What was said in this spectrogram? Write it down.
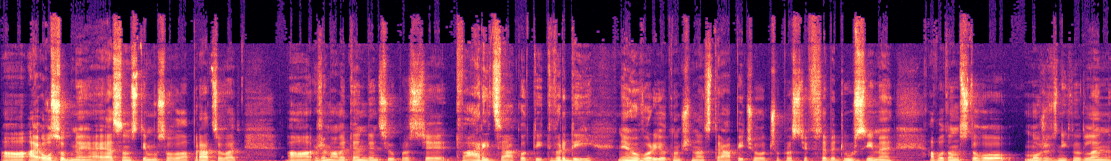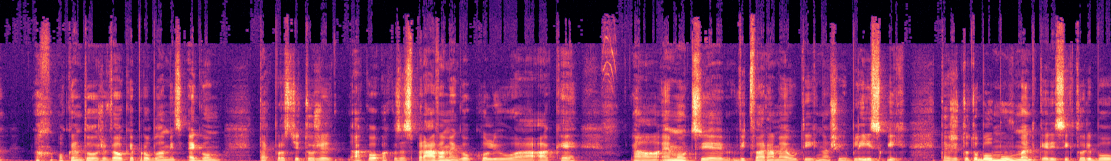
aj osobnej, a ja som s tým musel veľa pracovať, a že máme tendenciu proste tváriť sa ako tí tvrdí, nehovoriť o tom, čo nás trápi, čo, čo proste v sebe dusíme a potom z toho môže vzniknúť len okrem toho, že veľké problémy s egom, tak proste to, že ako, ako sa správame k okoliu a aké a emócie vytvárame u tých našich blízkych. Takže toto bol movement kedysi, ktorý bol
